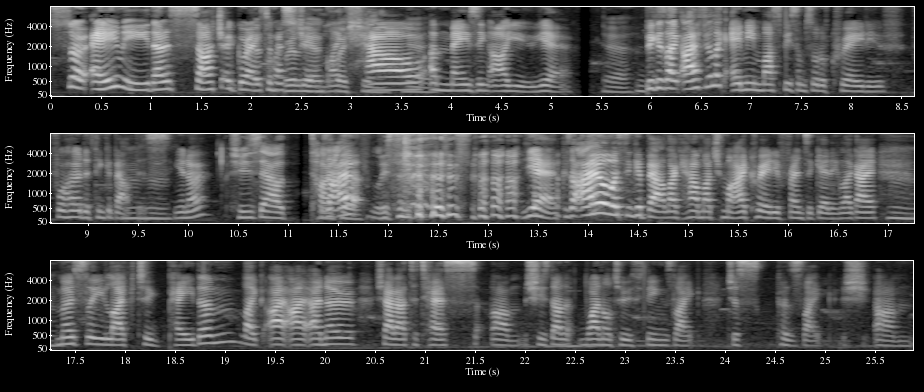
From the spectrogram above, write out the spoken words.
So, Amy, that is such a great That's a question. brilliant like, question, how yeah. amazing are you? Yeah. yeah. Because, like, I feel like Amy must be some sort of creative for her to think about Mm-hmm. this, you know? She's our type I- of listeners. Yeah, because I always think about like how much my creative friends are getting. Like I Hmm. mostly like to pay them. Like I, I, I know. Shout out to Tess. Um, she's done one or two things like just because like sh um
